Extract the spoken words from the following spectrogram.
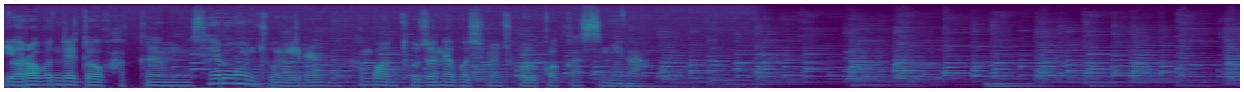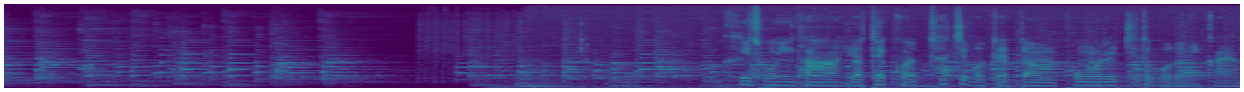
여러분들도 가끔 새로운 종이를 한번 도전해 보시면 좋을 것 같습니다. 그 종이가 여태껏 찾지 못했던 보물일지도 모르니까요.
